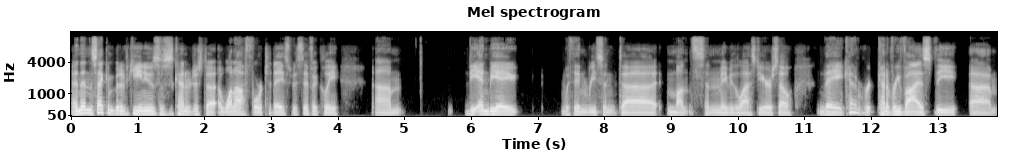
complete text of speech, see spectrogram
And then the second bit of key news this is kind of just a, a one off for today specifically. Um, the NBA within recent uh, months and maybe the last year or so, they kind of re- kind of revised the um,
